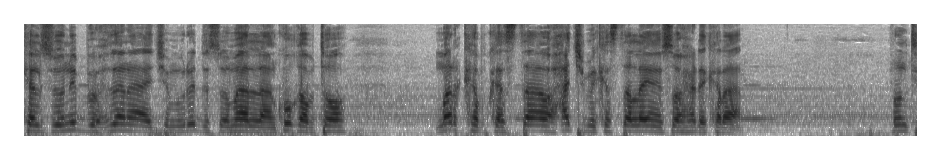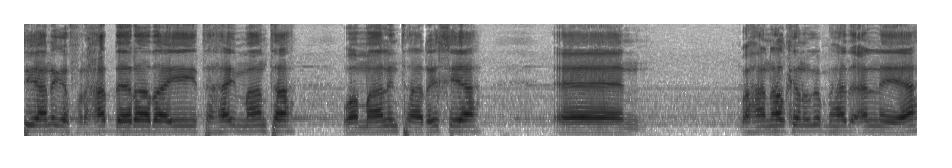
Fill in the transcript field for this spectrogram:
Kalsooni buuxdana ay jamhuuriyadda somalilan ku qabto. Markab kasta oo xajmi kasta le inay soo xidhi karaan. Runtii aniga farxad dheeraada ayay tahay maanta. Waa maalin taariikhiya. Waxaan halkan uga mahad celinayaa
